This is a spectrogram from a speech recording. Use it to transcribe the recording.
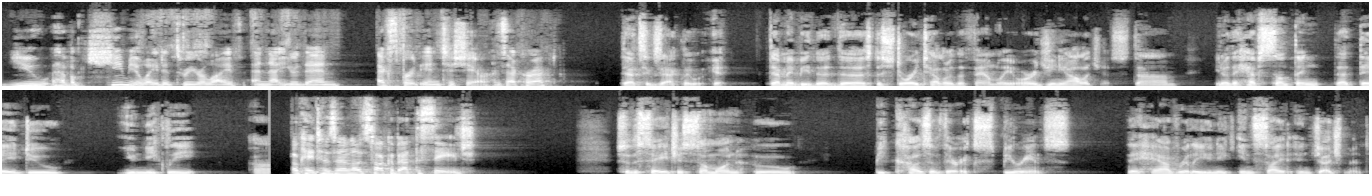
you have accumulated through your life and that you're then expert in to share. Is that correct? That's exactly it. That may be the, the, the storyteller of the family or a genealogist. Um, you know, they have something that they do uniquely. Um, okay, so let's talk about the sage. So the sage is someone who because of their experience, they have really unique insight and judgment.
